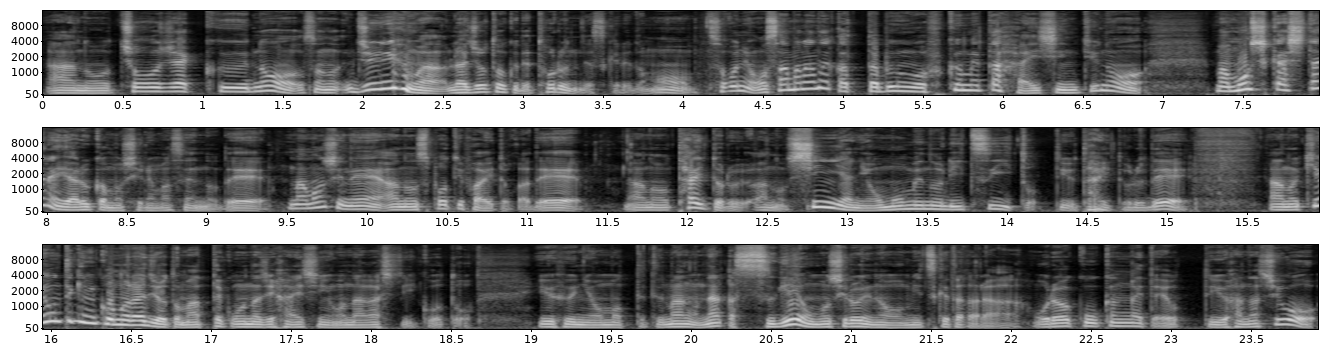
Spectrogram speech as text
あの、長尺の、その、12分はラジオトークで撮るんですけれども、そこに収まらなかった分を含めた配信っていうのを、まあ、もしかしたらやるかもしれませんので、まあ、もしね、あの、Spotify とかで、あの、タイトル、あの、深夜に重めのリツイートっていうタイトルで、あの、基本的にこのラジオと全く同じ配信を流していこうというふうに思ってて、まあ、なんかすげえ面白いのを見つけたから、俺はこう考えたよっていう話を、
